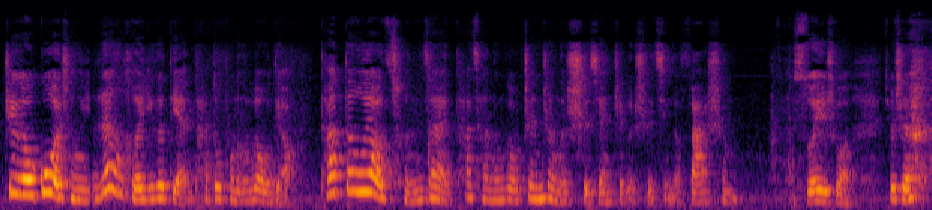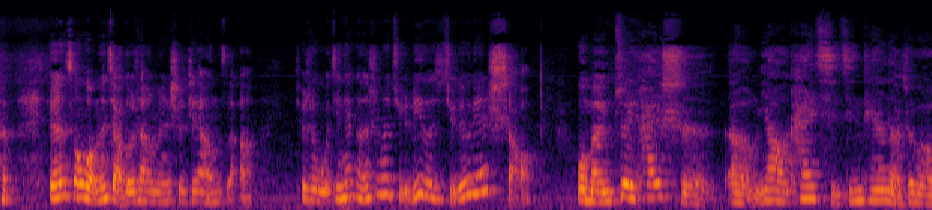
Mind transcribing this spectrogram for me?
这个过程任何一个点它都不能漏掉，它都要存在，它才能够真正的实现这个事情的发生。所以说，就是，觉得从我们的角度上面是这样子啊，就是我今天可能是不是举例子举的有点少？我们最开始，嗯，要开启今天的这个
